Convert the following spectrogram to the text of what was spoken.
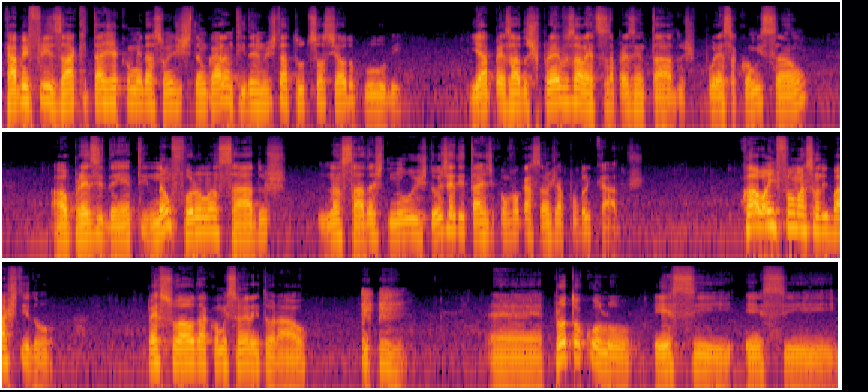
Cabe frisar que tais recomendações estão garantidas no Estatuto Social do Clube. E apesar dos prévios alertas apresentados por essa comissão ao presidente, não foram lançados, lançadas nos dois editais de convocação já publicados. Qual a informação de bastidor? O pessoal da comissão eleitoral é, protocolou esse, esse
